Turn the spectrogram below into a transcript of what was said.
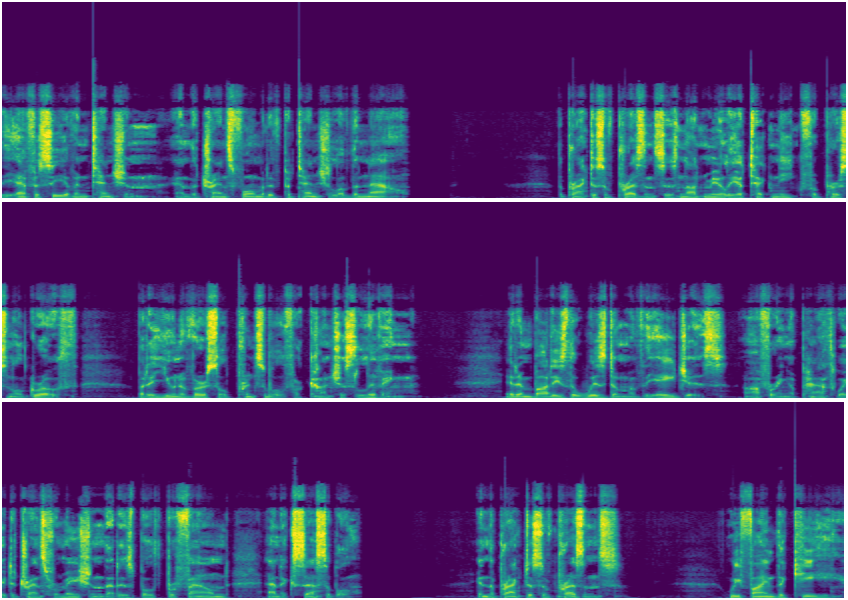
the efficacy of intention, and the transformative potential of the now. The practice of presence is not merely a technique for personal growth, but a universal principle for conscious living. It embodies the wisdom of the ages, offering a pathway to transformation that is both profound and accessible. In the practice of presence, we find the key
